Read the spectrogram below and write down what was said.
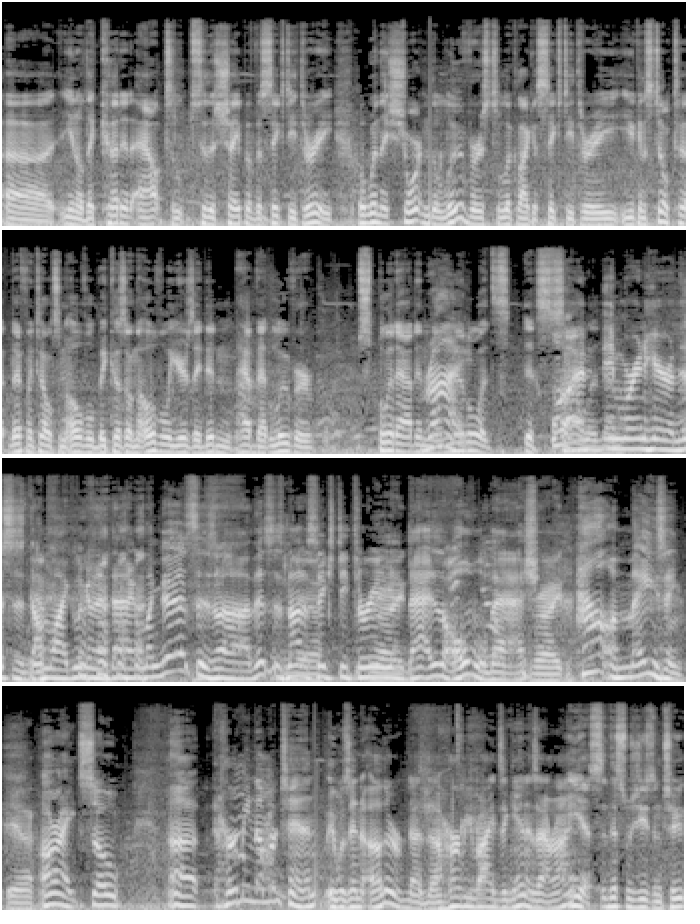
uh, you know, they cut it out to, to the shape of a 63. But when they shortened the louvers to look like a 63, you can still definitely tell it's an oval because on the oval years they didn't have that louver split out in Right. the middle. It's it's Well, solid. and, and we're in here, and this is. I'm like looking at that. I'm like, this is uh, this is not a 63 right. This is an oval dash. Right. How amazing. Yeah. All right. So, uh, Herbie number 10. It was in other the, the Herbie rides again. Is that right? Yes, this was used in two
